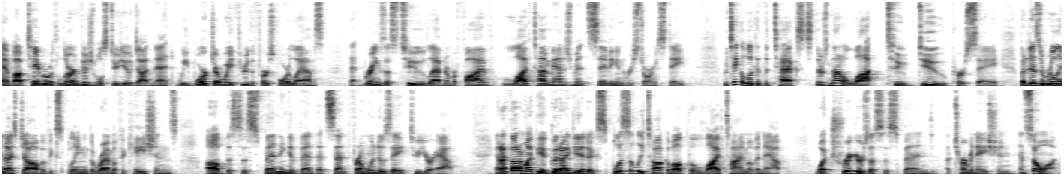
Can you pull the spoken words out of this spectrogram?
I'm Bob Tabor with LearnVisualStudio.net. We've worked our way through the first four labs. That brings us to lab number five, Lifetime Management, Saving and Restoring State. If we take a look at the text, there's not a lot to do per se, but it does a really nice job of explaining the ramifications of the suspending event that's sent from Windows 8 to your app. And I thought it might be a good idea to explicitly talk about the lifetime of an app, what triggers a suspend, a termination, and so on.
